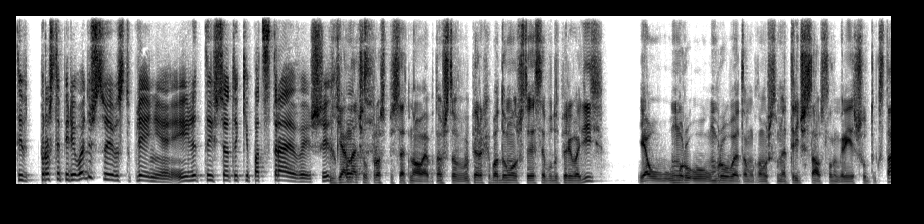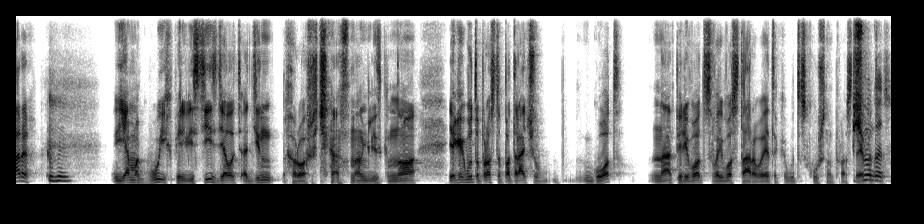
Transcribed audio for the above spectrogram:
ты просто переводишь свои выступления или ты все-таки подстраиваешь их? Я под... начал просто писать новое, потому что, во-первых, я подумал, что если я буду переводить, я умру, умру в этом, потому что у меня три часа, условно говоря, есть шуток старых. Угу. И я могу их перевести и сделать один хороший час на английском. Но я как будто просто потрачу год на перевод своего старого. Это как будто скучно просто. Почему год?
